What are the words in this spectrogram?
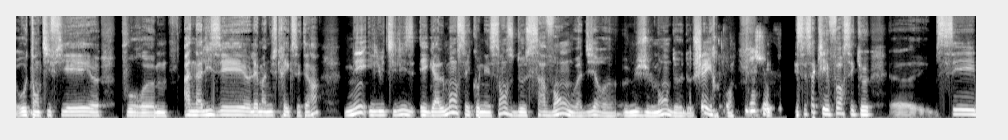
authentifier, pour analyser les manuscrits, etc. Mais il utilise également ces connaissances de savants, on va dire musulmans, de, de cheikh, quoi. Bien sûr. Et c'est ça qui est fort, c'est que euh, c'est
